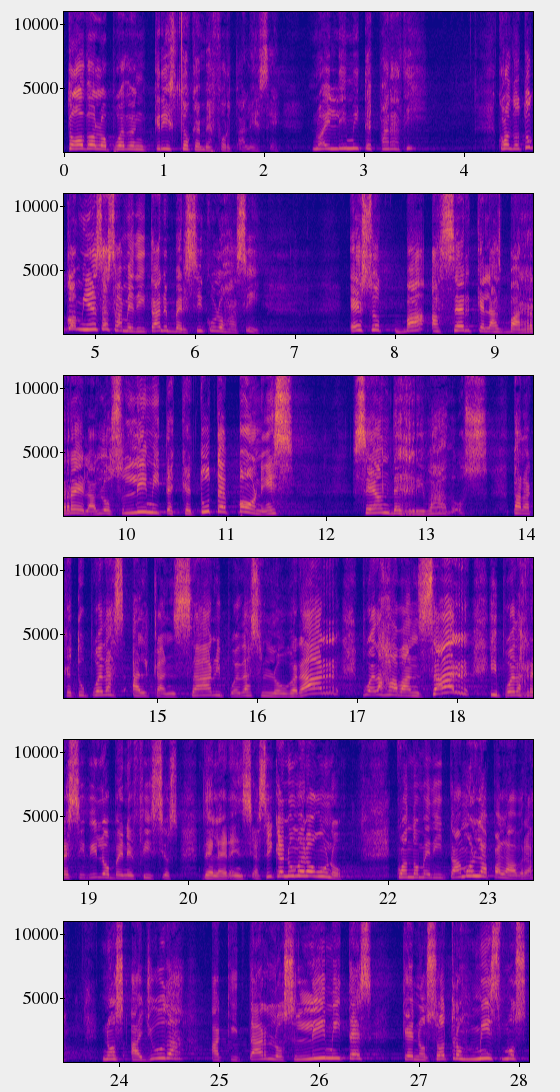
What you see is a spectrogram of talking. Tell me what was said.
todo lo puedo en Cristo que me fortalece. No hay límites para ti. Cuando tú comienzas a meditar en versículos así, eso va a hacer que las barreras, los límites que tú te pones, sean derribados para que tú puedas alcanzar y puedas lograr, puedas avanzar y puedas recibir los beneficios de la herencia. Así que número uno, cuando meditamos la palabra, nos ayuda a quitar los límites que nosotros mismos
